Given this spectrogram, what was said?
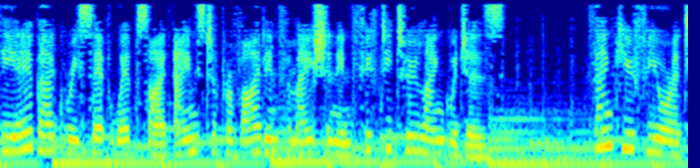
The Airbag Reset website aims to provide information in 52 languages. Thank you for your attention.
